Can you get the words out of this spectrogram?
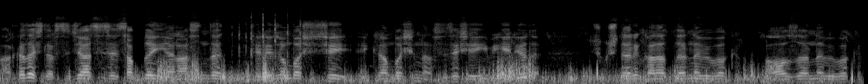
Arkadaşlar sıcağı siz hesaplayın yani aslında televizyon başı şey ekran başından size şey gibi geliyor da şu kuşların kanatlarına bir bakın. Ağızlarına bir bakın.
